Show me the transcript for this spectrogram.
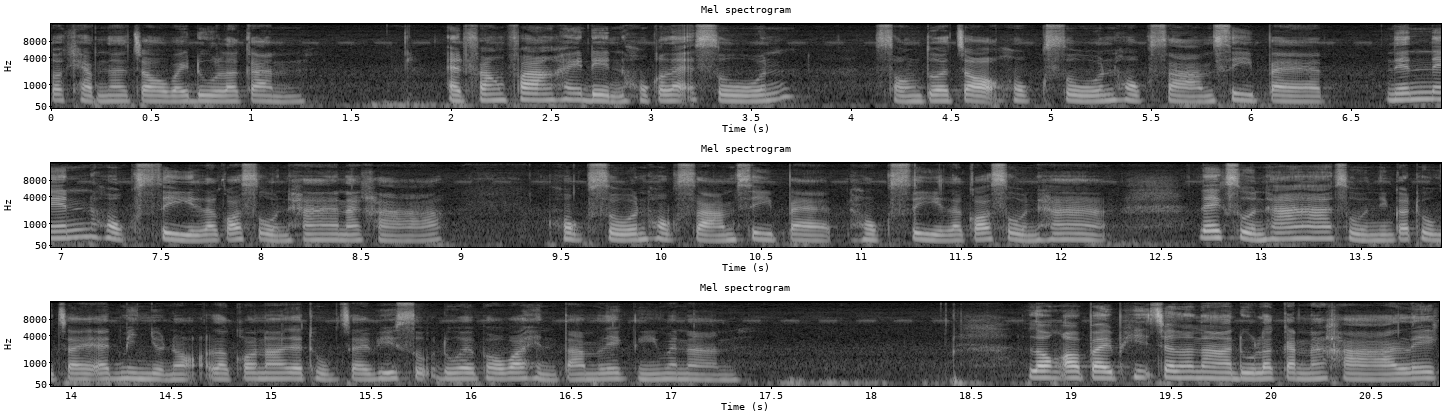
ก็แคปหน้าจอไว้ดูแล้วกัน แอดฟังฟังๆให้เด่น 6 และ 0 2 ตัวเจาะ 60 63 48 เน้นๆ64 แล้วก็ 05 นะคะ 60 63 48 64 แล้วก็ 05 เลข 0550 นี่ก็ถูกใจแอดมินอยู่เนาะ แล้วก็น่าจะถูกใจพี่สุด้วยเพราะว่าเห็นตามเลขนี้มานาน ลองเอาไปพิจารณาดูแล้วกันนะคะ เลข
